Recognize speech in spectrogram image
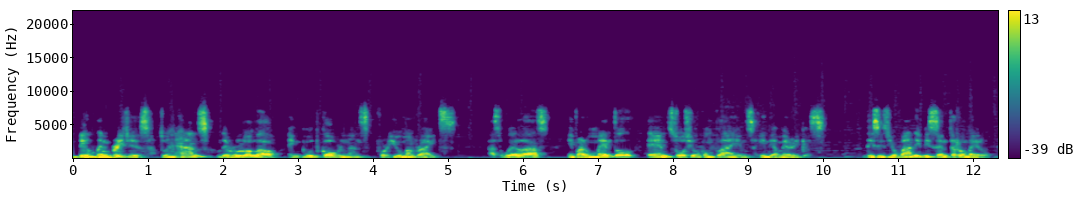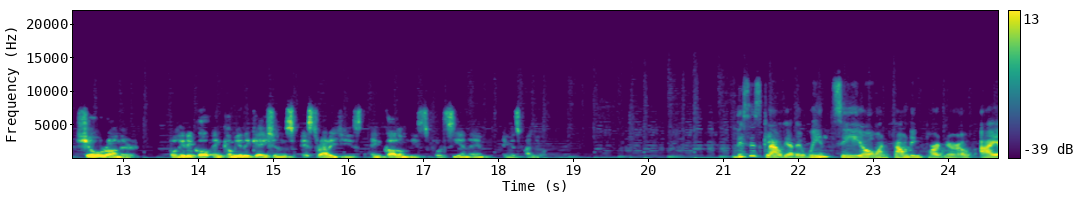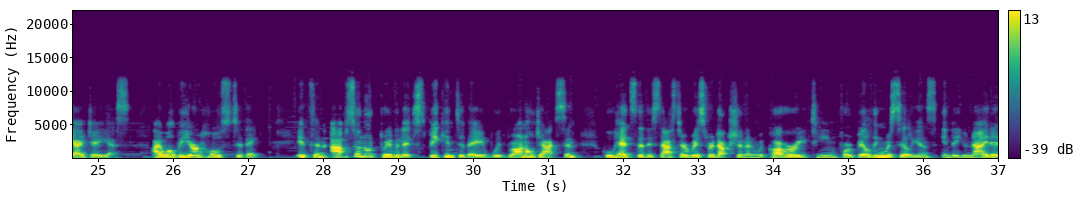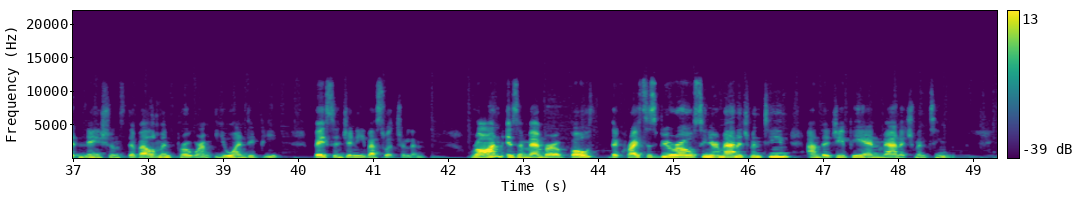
building bridges to enhance the rule of law and good governance for human rights, as well as environmental and social compliance in the Americas. This is Giovanni Vicente Romero, showrunner, political and communications strategist, and columnist for CNN in Espanol. This is Claudia, de Windt CEO and founding partner of IIJS. I will be your host today. It's an absolute privilege speaking today with Ronald Jackson, who heads the Disaster Risk Reduction and Recovery Team for Building Resilience in the United Nations Development Program, UNDP, based in Geneva, Switzerland. Ron is a member of both the Crisis Bureau Senior Management Team and the GPN Management Team.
